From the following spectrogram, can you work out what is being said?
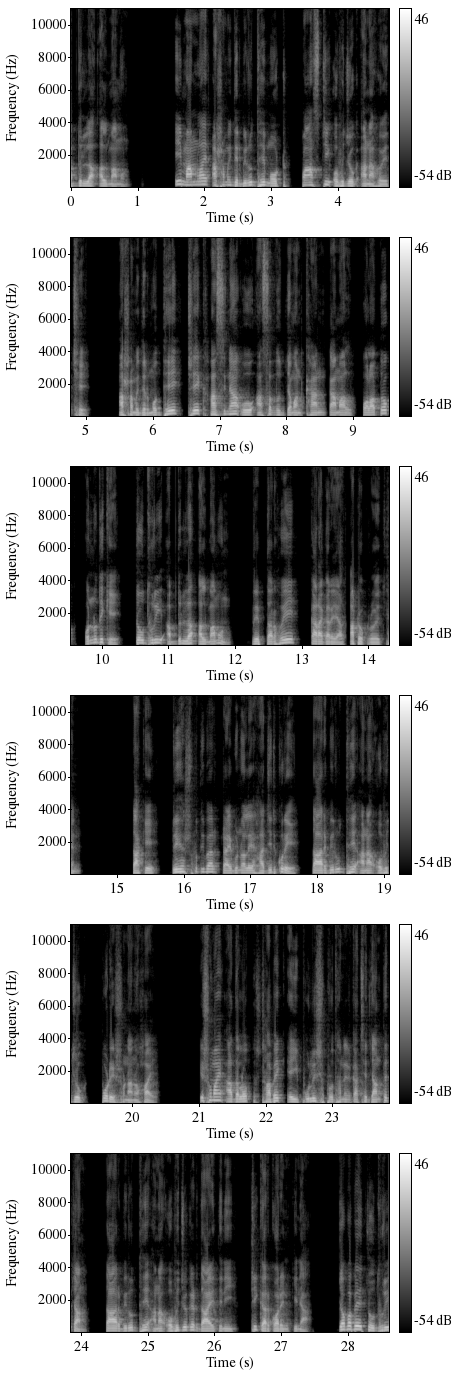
আবদুল্লাহ আল মামুন। এই মামলায় আসামিদের বিরুদ্ধে মোট পাঁচটি অভিযোগ আনা হয়েছে। আসামিদের মধ্যে শেখ হাসিনা ও আসাদুজ্জামান খান কামাল পলাতক, অন্যদিকে চৌধুরী আবদুল্লাহ আল মামুন গ্রেপ্তার হয়ে কারাগারে আটক রয়েছেন। তাকে বৃহস্পতিবার ট্রাইব্যুনালে হাজির করে তার বিরুদ্ধে আনা অভিযোগ পড়ে শোনানো হয়। এ সময় আদালত সাবেক এই পুলিশ প্রধানের কাছে জানতে চান, তার বিরুদ্ধে আনা অভিযোগের দায় তিনি স্বীকার করেন কিনা। জবাবে চৌধুরী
